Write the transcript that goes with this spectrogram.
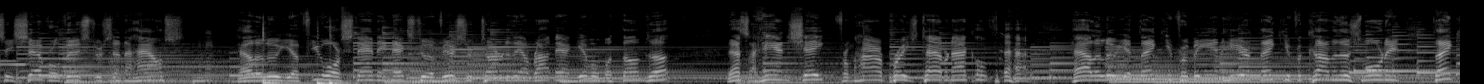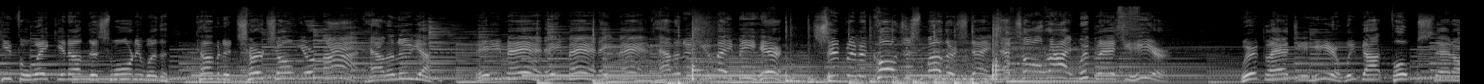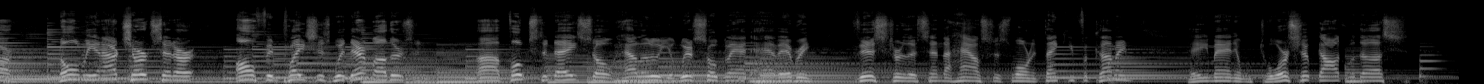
See several visitors in the house. Hallelujah. If you are standing next to a visitor, turn to them right now and give them a thumbs up. That's a handshake from Higher Praise Tabernacle. Hallelujah. Thank you for being here. Thank you for coming this morning. Thank you for waking up this morning with coming to church on your mind. Hallelujah. Amen. Amen. Amen. Hallelujah. You may be here simply because it's Mother's Day. That's all right. We're glad you're here. We're glad you're here. We've got folks that are normally in our church that are off in places with their mothers and uh, folks today. So, hallelujah. We're so glad to have every visitor that's in the house this morning. Thank you for coming. Amen. And to worship God with us.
